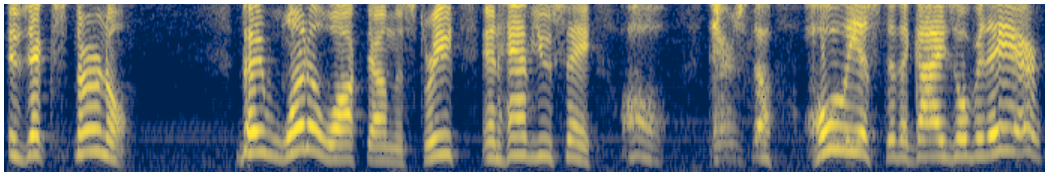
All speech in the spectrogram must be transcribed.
is external. They want to walk down the street and have you say, Oh, there's the holiest of the guys over there.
